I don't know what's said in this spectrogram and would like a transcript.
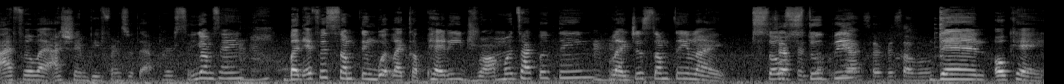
i feel like i shouldn't be friends with that person you know what i'm saying Mhm. but if it's something with like a petty drama type of thing Mhm. like just something like so Surface stupid Yeah, surface level. then okay.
